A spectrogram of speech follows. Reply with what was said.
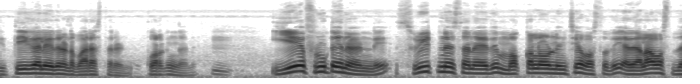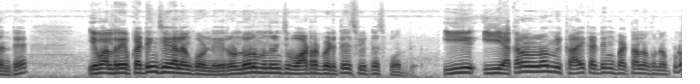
ఇది తీగ లేదు అంటే పారేస్తారండి కొరకంగానే. ఏ ఫ్రూట్ అయినా అండి స్వీట్నెస్ అనేది మొక్కలో నుంచే వస్తుంది అది ఎలా వస్తుంది అంటే ఇవాళ రేపు కటింగ్ చేయాలనుకోండి రెండు రోజుల ముందు నుంచి వాటర్ పెడితే స్వీట్నెస్ పోద్ది ఈ ఈ ఎకరంలో మీ కాయ కటింగ్ పెట్టాలనుకున్నప్పుడు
